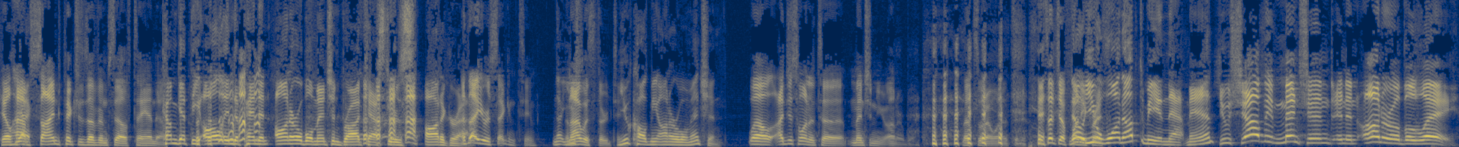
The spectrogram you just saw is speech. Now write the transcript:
He'll have Yeah. signed pictures of himself to hand out. come get the all independent honorable mention broadcasters autograph I thought you were second team. No, and you- I was third team. you called me honorable mention well, I just wanted to mention you honorable. That's what I wanted to do. It's such a funny no you one-upped me in that man You shall be mentioned in an honorable way.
